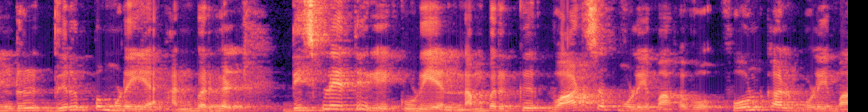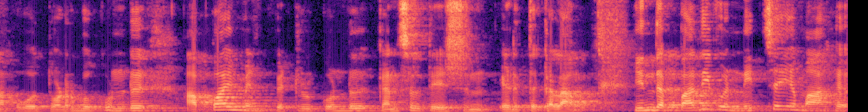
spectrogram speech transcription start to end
என்று விருப்பமுடைய அன்பர்கள் டிஸ்பிளே தெரியக்கூடிய நம்பருக்கு வாட்ஸ்அப் மூலியமாகவோ ஃபோன் கால் மூலியமாகவோ தொடர்பு கொண்டு அப்பாயின்மெண்ட் பெற்றுக்கொண்டு கன்சல்டேஷன் எடுத்துக்கலாம். இந்த பதிவு நிச்சயமாக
